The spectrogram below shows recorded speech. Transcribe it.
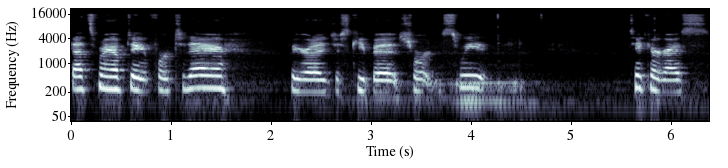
that's my update for today. Figured I'd just keep it short and sweet. Take care, guys.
